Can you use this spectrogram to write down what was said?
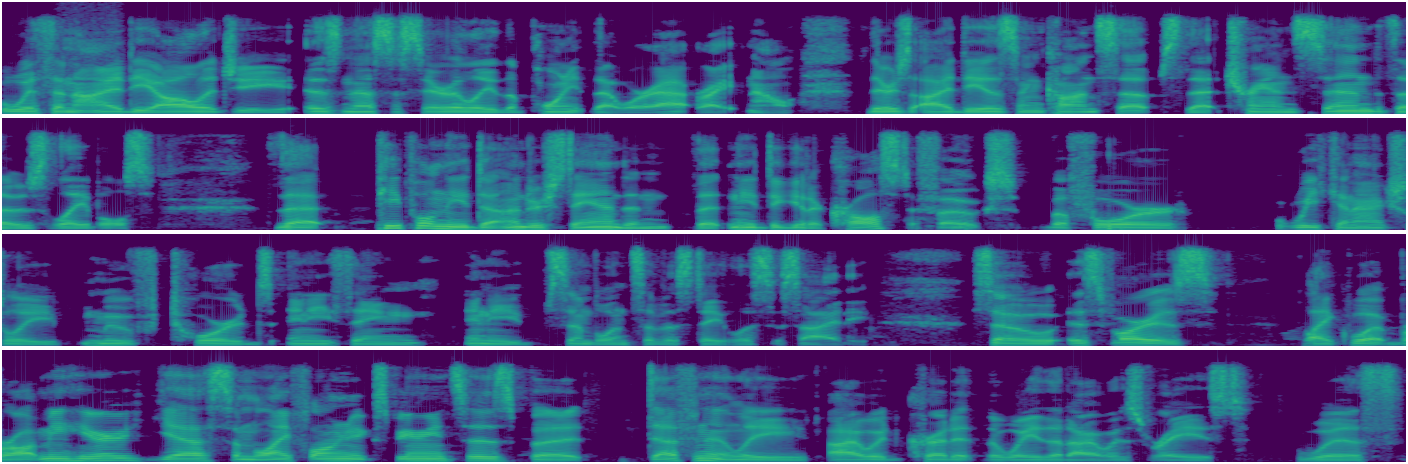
with an ideology is necessarily the point that we're at right now. There's ideas and concepts that transcend those labels that people need to understand and that need to get across to folks before we can actually move towards anything, any semblance of a stateless society. So, as far as like what brought me here, yes, yeah, some lifelong experiences, but definitely I would credit the way that I was raised with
